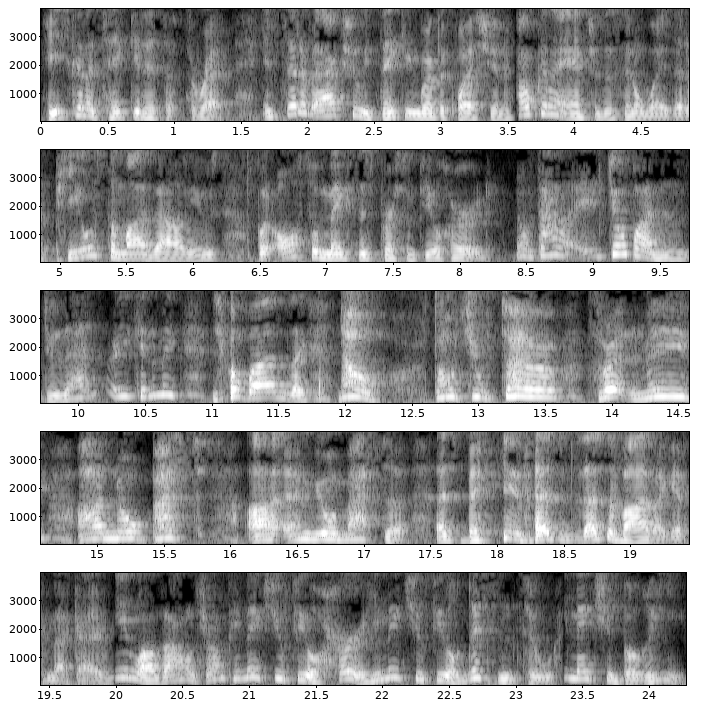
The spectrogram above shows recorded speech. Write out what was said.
he's going to take it as a threat. Instead of actually thinking about the question, how can I answer this in a way that appeals to my values, but also makes this person feel heard? No, Donald, eh, Joe Biden doesn't do that. Are you kidding me? Joe Biden's like, no, don't you dare threaten me. I know best. I am your master. That's that's that's a vibe I get from that guy. Meanwhile, Donald Trump, he makes you feel heard. He makes you feel listened to. He makes you believe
